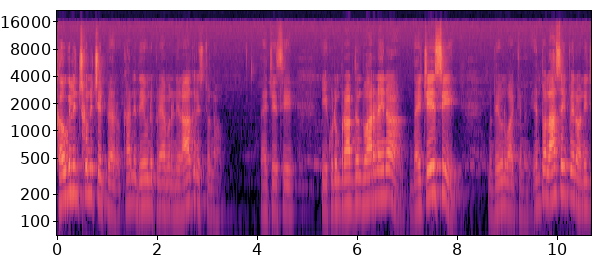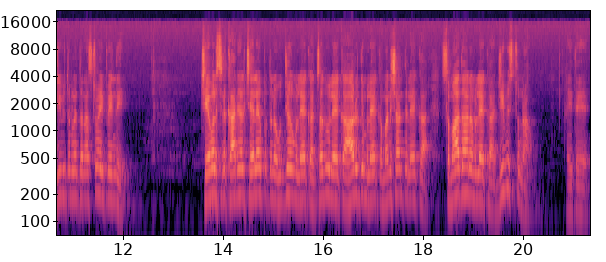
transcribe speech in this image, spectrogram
కౌగిలించుకొని చెప్పారు కానీ దేవుని ప్రేమను నిరాకరిస్తున్నావు. దయచేసి ఈ కుటుంబ ప్రార్థన ద్వారానైనా దయచేసి దేవుని వాక్యం ఎంతో లాస్ అయిపోయినావు నీ జీవితంలో ఎంతో నష్టం అయిపోయింది. చేయవలసిన కార్యాలు చేయలేకపోతున్నావు ఉద్యోగం లేక చదువు లేక ఆరోగ్యం లేక మనశాంతి లేక సమాధానం లేక జీవిస్తున్నావు. అయితే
